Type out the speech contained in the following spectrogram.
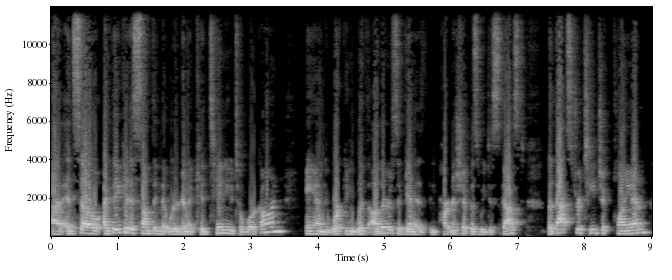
Uh, and so I think it is something that we're going to continue to work on and working with others, again, in partnership as we discussed, but that strategic plan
